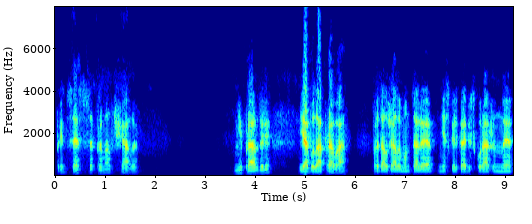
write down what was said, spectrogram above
Принцесса промолчала. «Не правда ли? Я была права», — продолжала Монтале, несколько обескураженная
